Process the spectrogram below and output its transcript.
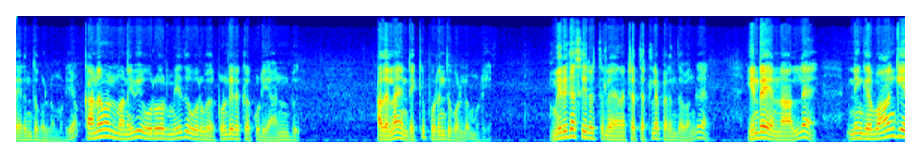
தெரிந்து கொள்ள முடியும். கணவன் மனைவி ஒருவர் மீது ஒருவர் கொண்டிருக்கக்கூடிய அன்பு அதெல்லாம் இன்றைக்கு புரிந்து கொள்ள முடியும். மிருகசீரத்தில் நட்சத்திரத்தில் பிறந்தவங்க இன்றைய நாளில் நீங்கள் வாங்கிய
